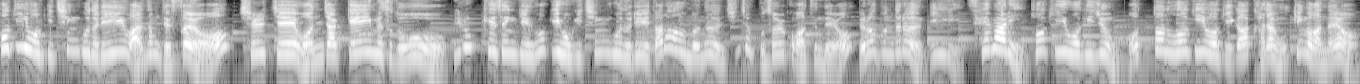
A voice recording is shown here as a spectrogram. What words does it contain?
허기허기 친구들이 완성됐어요. 실제 원작 게임에서도 이렇게 생긴 허기허기 친구들이 따라오면은 진짜 무서울 것 같은데요? 여러분들은 이 3마리 허기허기 중 어떤 허기허기가 가장 웃긴 것 같나요?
